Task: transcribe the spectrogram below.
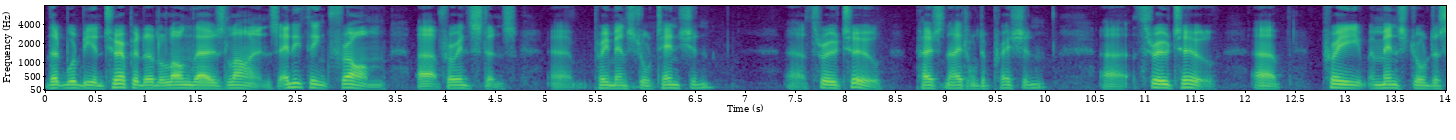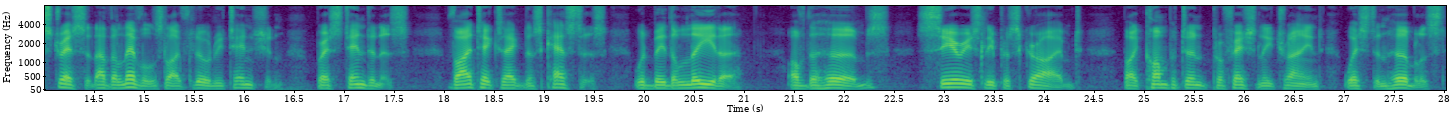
that would be interpreted along those lines, anything from, uh, for instance, uh, premenstrual tension, uh, through to postnatal depression, uh, through to uh, premenstrual distress at other levels like fluid retention, breast tenderness, Vitex agnus castus would be the leader of the herbs seriously prescribed by competent, professionally trained Western herbalists.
